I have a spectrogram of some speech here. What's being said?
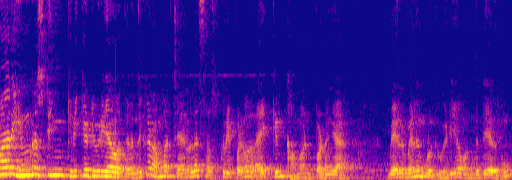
மாதிரி இன்ட்ரெஸ்டிங் கிரிக்கெட் வீடியோவை தெரிஞ்சுக்க நம்ம சேனலை சப்ஸ்கிரைப் பண்ணுங்கள் லைக் அண்ட் கமெண்ட் பண்ணுங்கள் மேலும் மேலும் உங்களுக்கு வீடியோ வந்துகிட்டே இருக்கும்.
